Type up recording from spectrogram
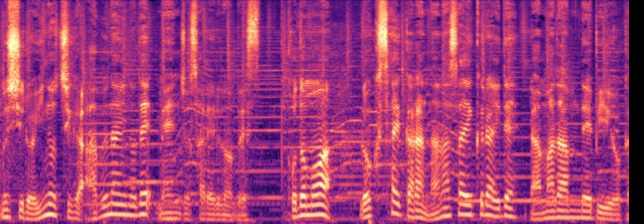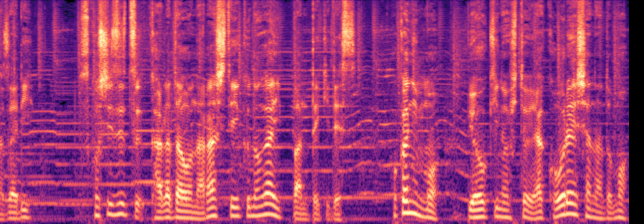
むしろ命が危ないので免除されるのです。子供は6歳から7歳くらいでラマダンデビューを飾り少しずつ体を慣らしていくのが一般的です。他にも病気の人や高齢者なども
